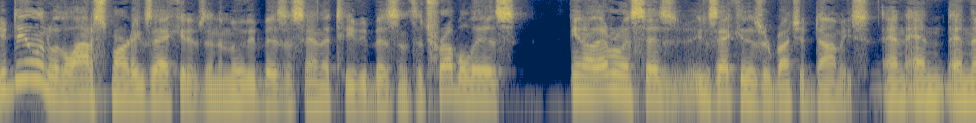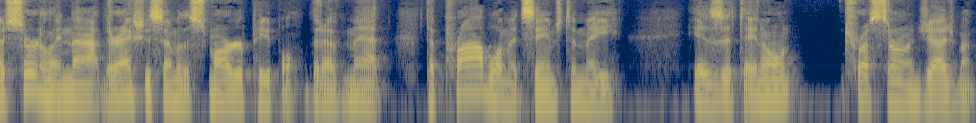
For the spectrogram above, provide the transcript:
you're dealing with a lot of smart executives in the movie business and the TV business. The trouble is, you know, everyone says executives are a bunch of dummies, and and and they're certainly not. They're actually some of the smarter people that I've met. The problem, it seems to me, is that they don't trust their own judgment,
